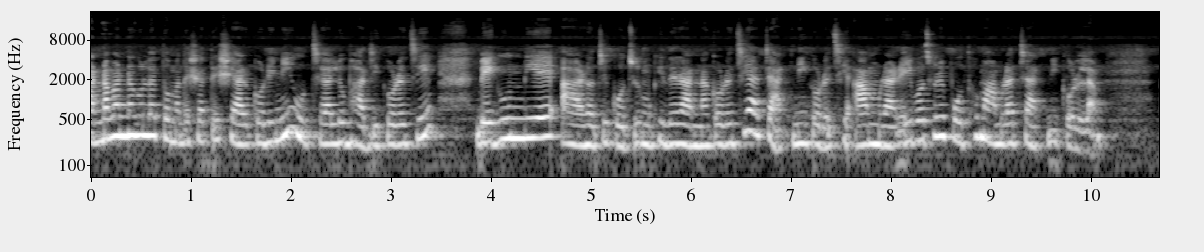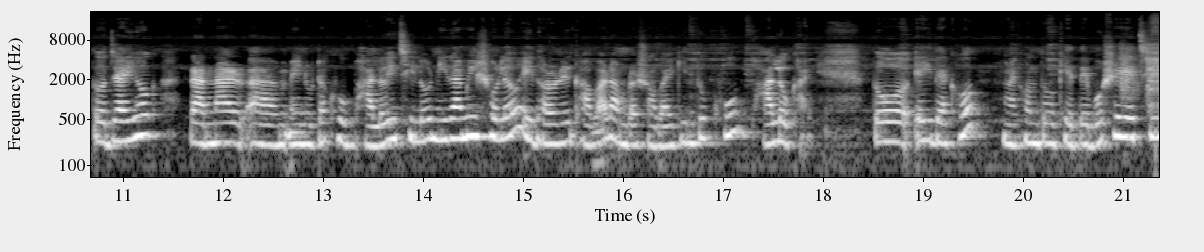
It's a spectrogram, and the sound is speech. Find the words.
রান্নাবান্নাগুলো তোমাদের সাথে শেয়ার করিনি। উচ্ছে আলু ভাজি করেছি, বেগুন দিয়ে আর হচ্ছে কচুরমুখী দিয়ে রান্না করেছি আর চাটনি করেছি, আমরার। এই বছরে প্রথম আমরা চাটনি করলাম। তো যাই হোক, রান্নার মেনুটা খুব ভালোই ছিল। নিরামিষ হলেও এই ধরনের খাবার আমরা সবাই কিন্তু খুব ভালো খাই। তো এই দেখো, এখন তো খেতে বসে গেছি।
